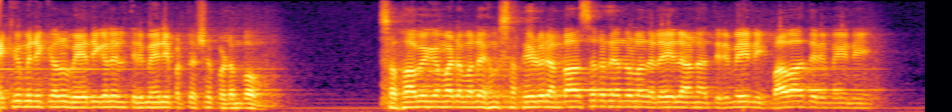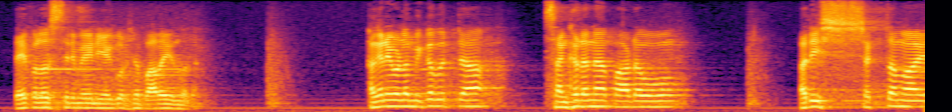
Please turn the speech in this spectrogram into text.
എക്യൂമിനിക്കൽ വേദികളിൽ തിരുമേനി പ്രത്യക്ഷപ്പെടുമ്പോൾ സ്വാഭാവികമായിട്ടും അദ്ദേഹം സഭയുടെ ഒരു അംബാസഡർ എന്നുള്ള നിലയിലാണ് തിരുമേനി ബാബ തിരുമേനി ഡേപ്പലോസ് തിരുമേനിയെ കുറിച്ച് പറയുന്നത്. അങ്ങനെയുള്ള മികവുറ്റ സംഘടനാ പാഠവും അതിശക്തമായ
